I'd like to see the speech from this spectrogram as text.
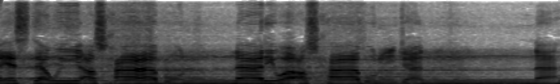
يستوي أصحاب النار وأصحاب الجنة.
